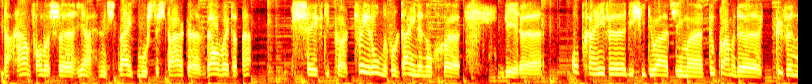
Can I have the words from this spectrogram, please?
de aanvallers ja, hun strijd moesten staken. Wel werd het na safety car twee ronden voor het einde nog eh, weer opgeheven, die situatie. Maar toen kwamen de Kuven,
